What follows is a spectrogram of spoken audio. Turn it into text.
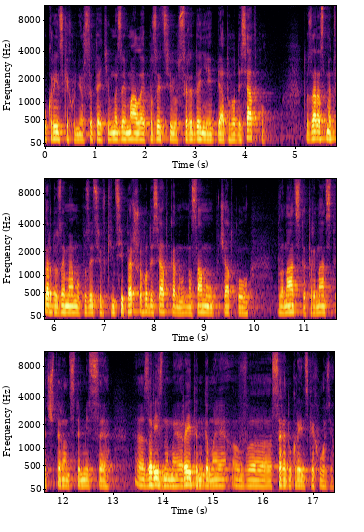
українських університетів ми займали позицію в середині п'ятого десятку, то зараз ми твердо займаємо позицію в кінці першого десятка, ну, на самому початку 12, 13, 14 місце е, за різними рейтингами в, серед українських вузів.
